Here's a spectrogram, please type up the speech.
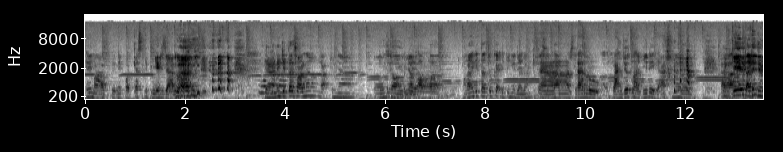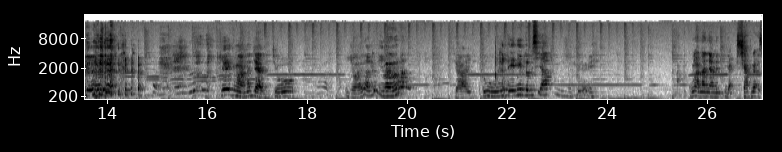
eh maaf ini podcast di pinggir jalan ya ini kita soalnya nggak punya Oh, kita nggak punya ya. apa-apa. makanya kita tuh kayak di pinggir jalan kita nah ntar lu lanjut lagi deh ya Eh, Oke, tadi dulu. Oke, gimana Jancu? Gimana lalu gimana man? Ya itu. Hati ini belum siap. Aku nggak nanya nih, nggak siap nggak Oh,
